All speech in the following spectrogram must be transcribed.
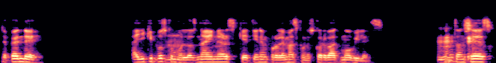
Depende. Hay equipos como los Niners que tienen problemas con los quarterback móviles. Entonces,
